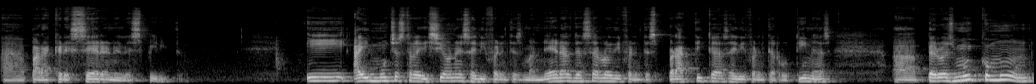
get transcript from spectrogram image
ah, para crecer en el espíritu. Y hay muchas tradiciones, hay diferentes maneras de hacerlo, hay diferentes prácticas, hay diferentes rutinas, ah, pero es muy común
